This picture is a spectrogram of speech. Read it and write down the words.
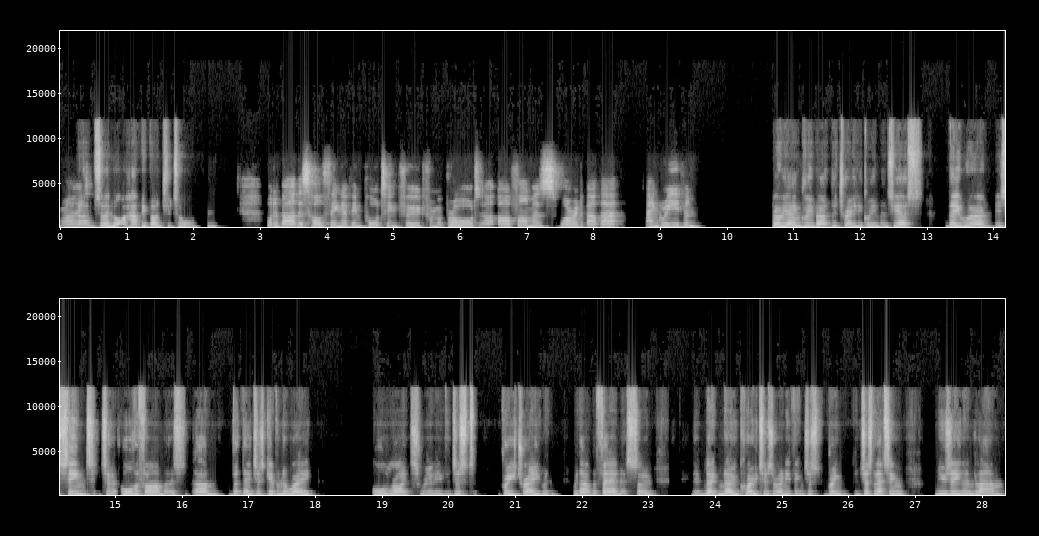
Right. Um, so they're not a happy bunch at all. What about this whole thing of importing food from abroad? Are, farmers worried about that? Angry even? Very angry about the trade agreements. Yes, they were. It seemed to all the farmers um, that they'd just given away all rights. Really, just pre-trade with without the fairness. So no no quotas or anything. Just bring just letting New Zealand lamb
